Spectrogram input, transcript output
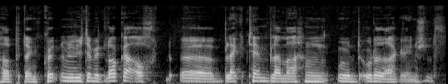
habe. Dann könnten wir nämlich damit locker auch äh, Black Templar machen und oder Dark Angels.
